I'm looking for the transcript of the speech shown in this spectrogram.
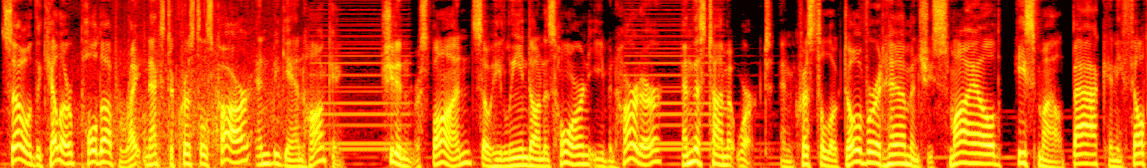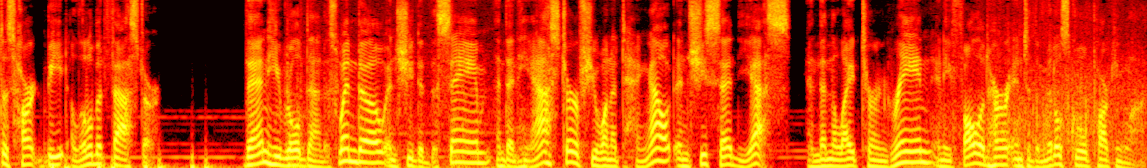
So the killer pulled up right next to Crystal's car and began honking. She didn't respond, so he leaned on his horn even harder, and this time it worked. And Crystal looked over at him and she smiled. He smiled back, and he felt his heart beat a little bit faster. Then he rolled down his window and she did the same, and then he asked her if she wanted to hang out, and she said yes. And then the light turned green, and he followed her into the middle school parking lot.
